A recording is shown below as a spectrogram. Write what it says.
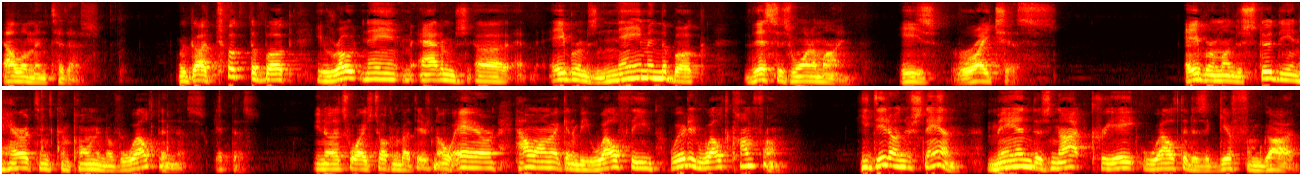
element to this. Where God took the book, he wrote name Adam's uh, Abram's name in the book. This is one of mine. He's righteous. Abram understood the inheritance component of wealth in this. Get this. You know, that's why he's talking about there's no heir. How am I going to be wealthy? Where did wealth come from? He did understand man does not create wealth, it is a gift from God.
